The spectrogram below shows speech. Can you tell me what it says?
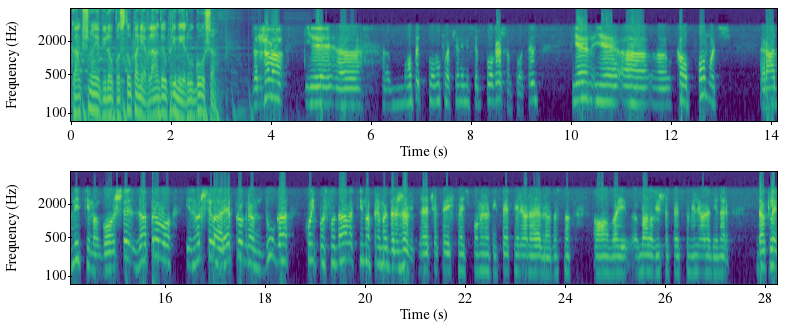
Kakšno je bilo postopanje vlade v primeru Goša? Država je uh, opet povukla, čini mi se, pogrešan potez, jer je uh, kao pomoć radnicima Goše zapravo izvršila reprogram duga koji poslodavac ima prema državi. Rečete ih već pomenutih 5 miliona evra, odnosno ovaj, malo više od 500 miliona dinara. Dakle,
